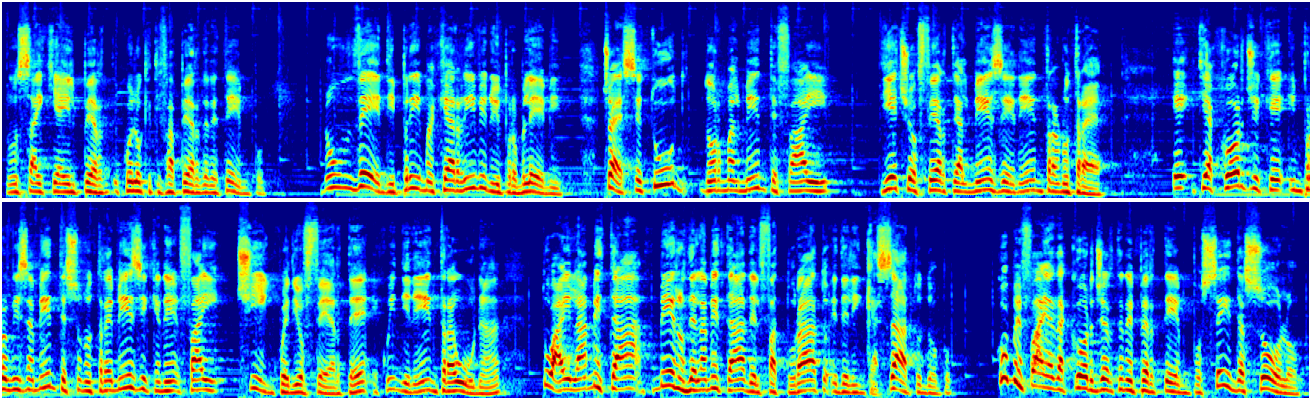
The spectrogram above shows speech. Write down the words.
Non sai chi è per- quello che ti fa perdere tempo non vedi prima che arrivino i problemi. Cioè, se tu normalmente fai 10 offerte al mese e ne entrano 3 e ti accorgi che improvvisamente sono 3 mesi che ne fai 5 di offerte e quindi ne entra una, tu hai la metà, meno della metà del fatturato e dell'incassato dopo. Come fai ad accorgertene per tempo? Sei da solo.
